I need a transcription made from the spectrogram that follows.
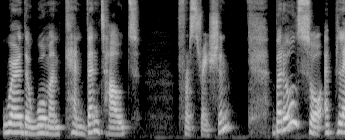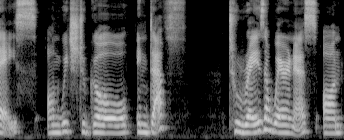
where the woman can vent out frustration, but also a place on which to go in depth to raise awareness on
